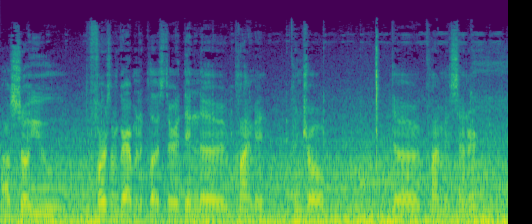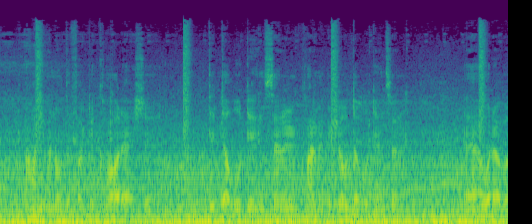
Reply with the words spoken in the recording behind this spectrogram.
I'll show you first I'm grabbing the cluster then the climate control the climate center. I don't even know what the fuck to call that shit. The double din center? Climate control double din center? Yeah whatever.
